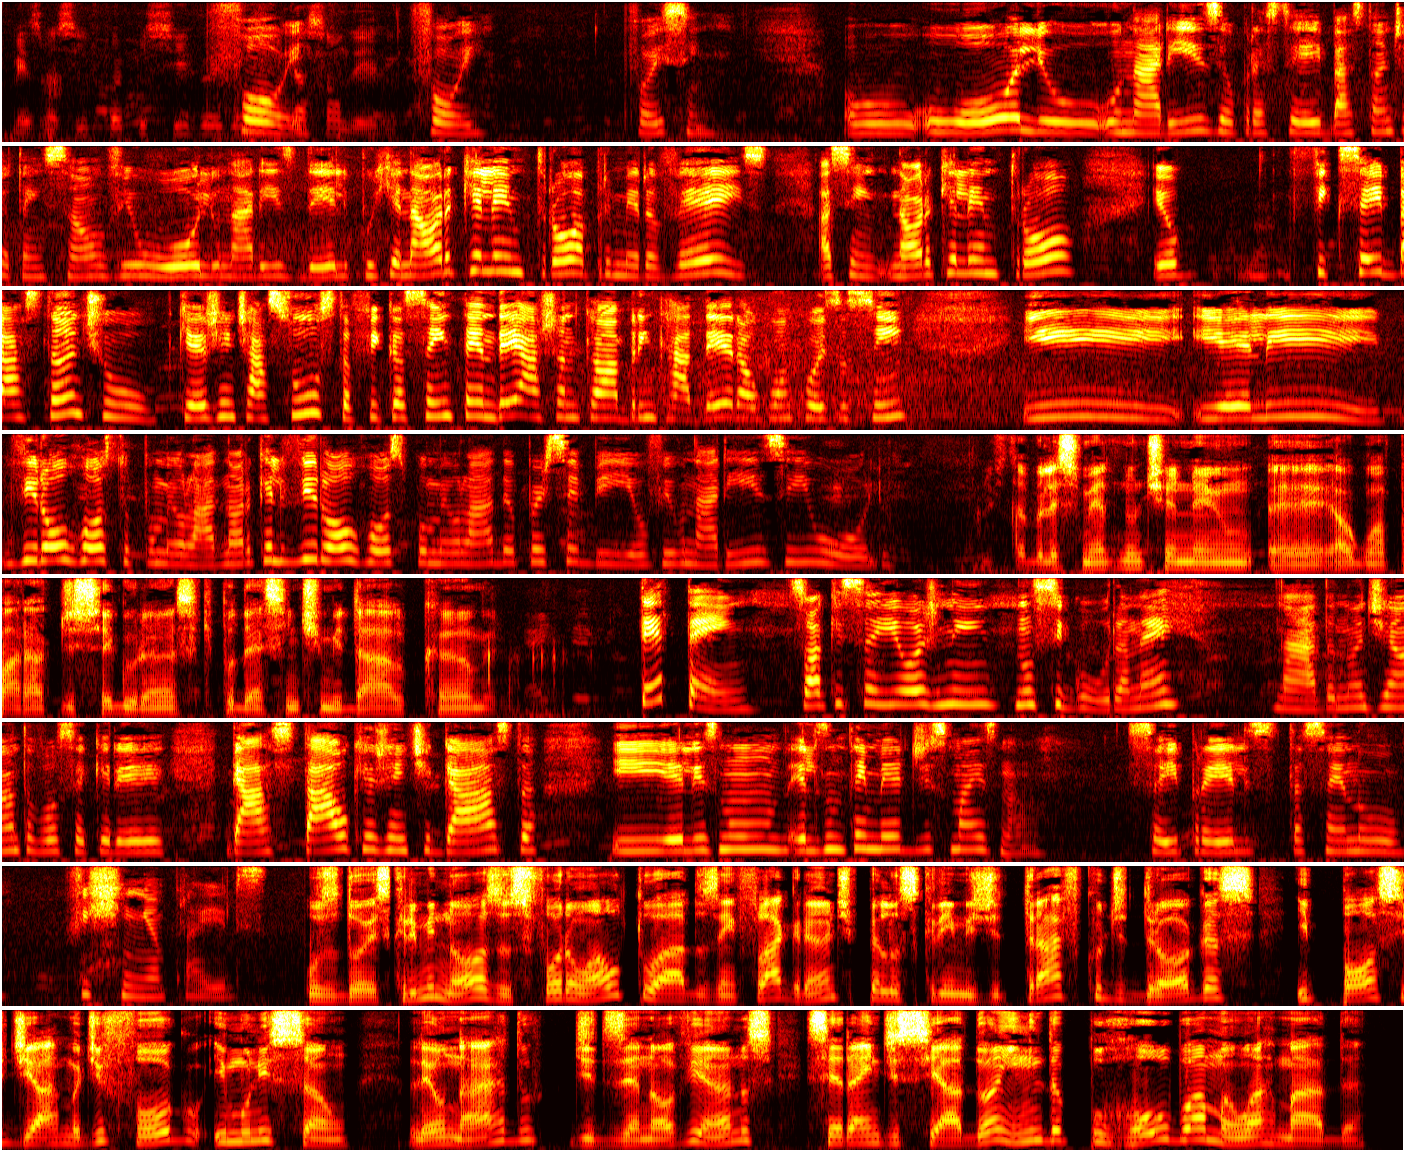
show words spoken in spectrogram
Mesmo assim, foi possível a identificação foi, dele? Foi, foi sim. O, o, olho, o nariz, eu prestei bastante atenção, vi o olho, o nariz dele, porque na hora que ele entrou a primeira vez, assim, na hora que ele entrou, eu fixei bastante o. Porque a gente assusta, fica sem entender, achando que é uma brincadeira, alguma coisa assim. E, e ele virou o rosto para o meu lado. Na hora que ele virou o rosto para o meu lado, eu percebi, eu vi o nariz e o olho. No estabelecimento não tinha nenhum é, algum aparato de segurança que pudesse intimidá-lo, câmera? Tem, só que isso aí hoje nem, não segura, né? Nada, não adianta você querer gastar o que a gente gasta e eles não, eles não têm medo disso mais não. Isso aí para eles está sendo fichinha para eles. Os dois criminosos foram autuados em flagrante pelos crimes de tráfico de drogas e posse de arma de fogo e munição. Leonardo, de 19 anos, será indiciado ainda por roubo à mão armada.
